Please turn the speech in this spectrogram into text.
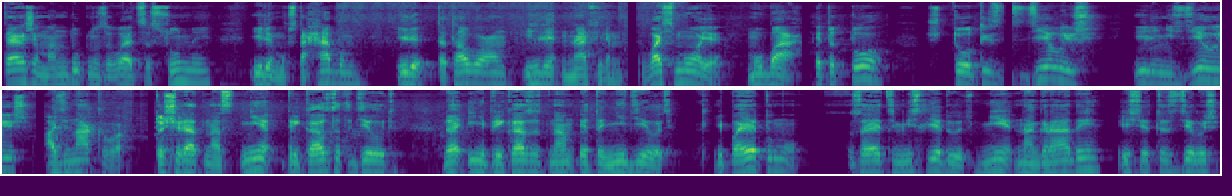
Также мандуб называется сунной или мустахабом или татавуам, или нафилем. Восьмое. Мубах. Это то, что ты сделаешь или не сделаешь одинаково. То шариат нас не приказывает это делать, да, и не приказывает нам это не делать. И поэтому за этим не следует ни награды, если это сделаешь,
